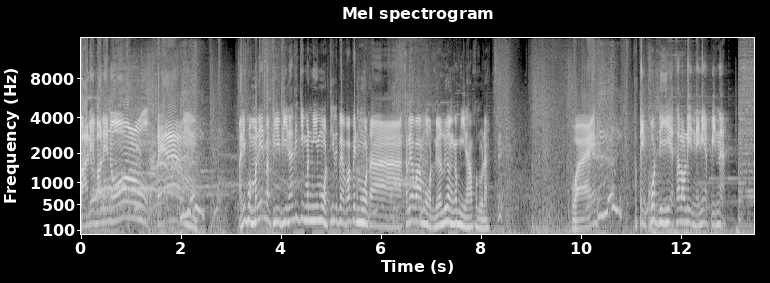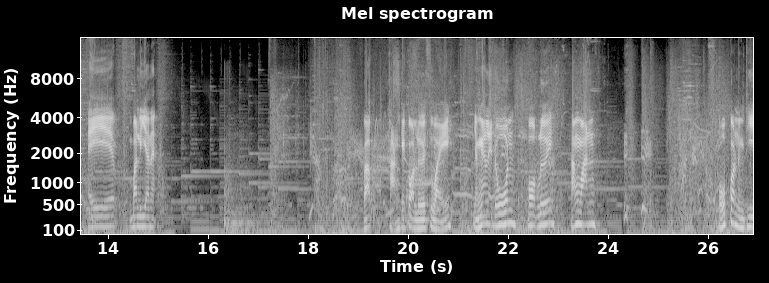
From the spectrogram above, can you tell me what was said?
บาเลบาเลโนแดมอันนี้ผมมาเล่นแบบ PVP นะที่จริงมันมีโหมดที่แบบว่าเป็นโหมดอ่าเขาเรียกว่าโหมดเนื้อเรื่องก็มีนะครับคนดูนะสวยสเต็ปโคตรดีอะถ้าเราเล่นในเนี่ยปินอะไอบาเลียเนี่ยปั๊บขังแกก่อนเลยสวย อย่างงั้นแหละโดนบอกเลยทั้งวัน โอบก่อนหนึ่งที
